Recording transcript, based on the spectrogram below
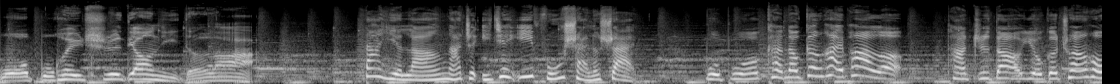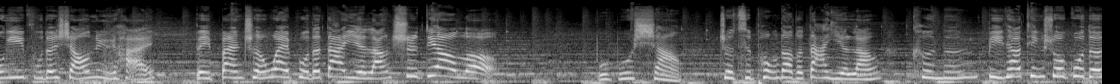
我不会吃掉你的啦！大野狼拿着一件衣服甩了甩，波波看到更害怕了。他知道有个穿红衣服的小女孩被扮成外婆的大野狼吃掉了。波波想，这次碰到的大野狼可能比他听说过的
